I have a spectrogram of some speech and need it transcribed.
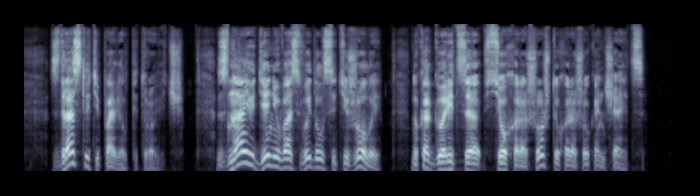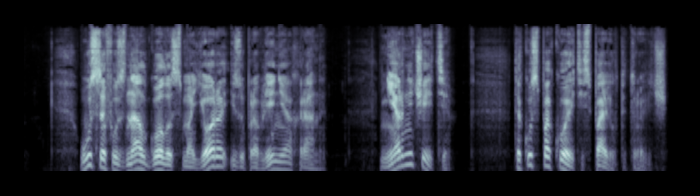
— Здравствуйте, Павел Петрович. Знаю, день у вас выдался тяжелый, но, как говорится, все хорошо, что хорошо кончается. Усов узнал голос майора из управления охраны. Нервничаете? Так успокойтесь, Павел Петрович.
